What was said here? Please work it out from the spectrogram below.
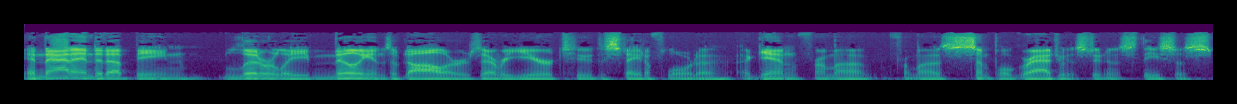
And that ended up being literally millions of dollars every year to the state of Florida, again from a from a simple graduate student's thesis.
